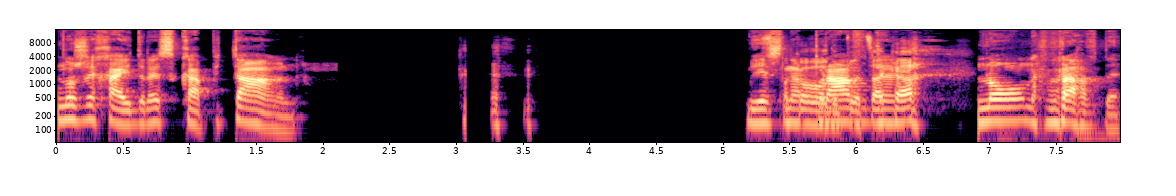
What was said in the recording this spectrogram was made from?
no, że Hydra jest kapitalny. Jest naprawdę. No, naprawdę.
